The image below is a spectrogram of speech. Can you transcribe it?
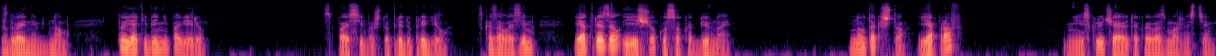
с двойным дном – то я тебе не поверю. Спасибо, что предупредил, сказал Азим и отрезал еще кусок отбивной. Ну так что, я прав? Не исключаю такой возможности.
